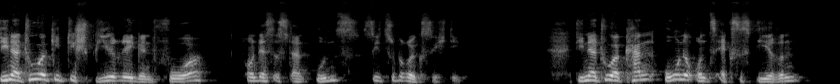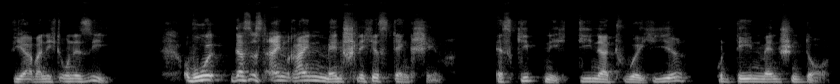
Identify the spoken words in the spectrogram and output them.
Die Natur gibt die Spielregeln vor und es ist an uns, sie zu berücksichtigen. Die Natur kann ohne uns existieren, wir aber nicht ohne sie. Obwohl, das ist ein rein menschliches Denkschema. Es gibt nicht die Natur hier und den Menschen dort.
